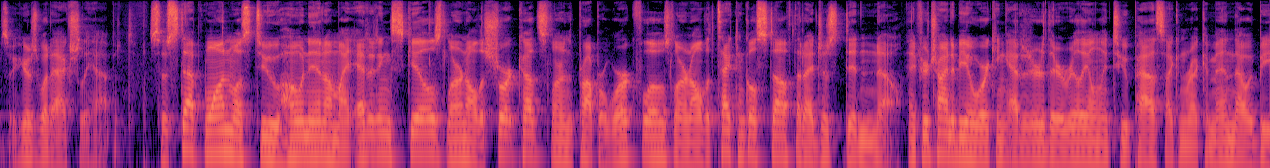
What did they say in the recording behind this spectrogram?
So here's what actually happened. So step one was to hone in on my editing skills, learn all the shortcuts, learn the proper workflows, learn all the technical stuff that I just didn't know. And if you're trying to be a working editor, there are really only two paths I can recommend. That would be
